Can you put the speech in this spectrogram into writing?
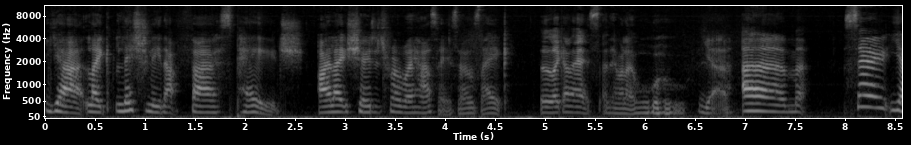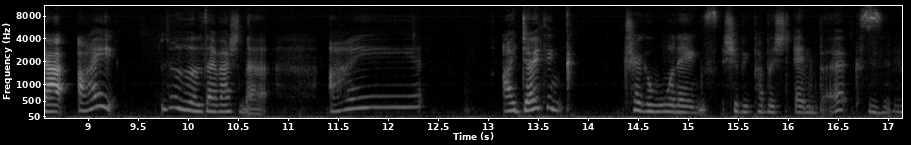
Yeah, like literally that first page, I like showed it to one of my housemates. And I was like, "Look at this," and they were like, "Whoa." Yeah. Um. So yeah, I little, little diversion there. I I don't think trigger warnings should be published in books Mhm.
